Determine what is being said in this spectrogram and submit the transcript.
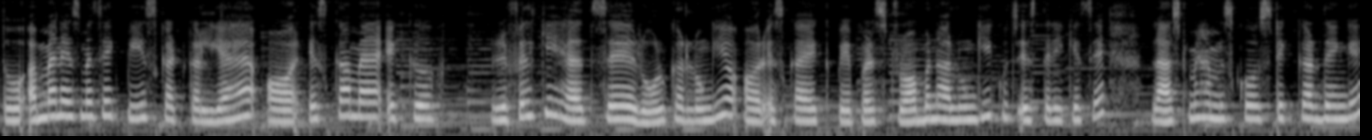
तो अब मैंने इसमें से एक पीस कट कर लिया है और इसका मैं एक रिफ़िल की हेल्प से रोल कर लूँगी और इसका एक पेपर स्ट्रॉ बना लूँगी। कुछ इस तरीके से। लास्ट में हम इसको स्टिक कर देंगे।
